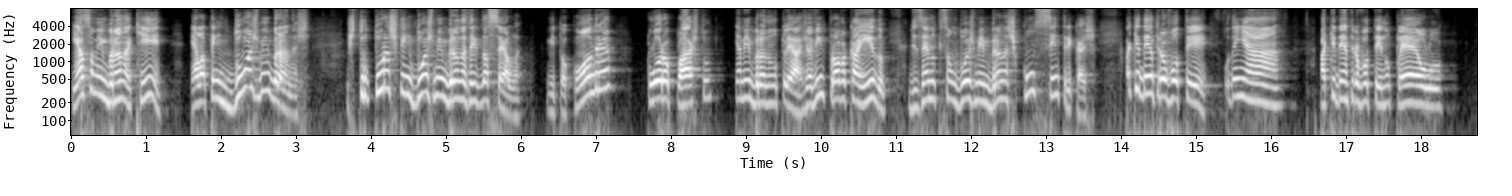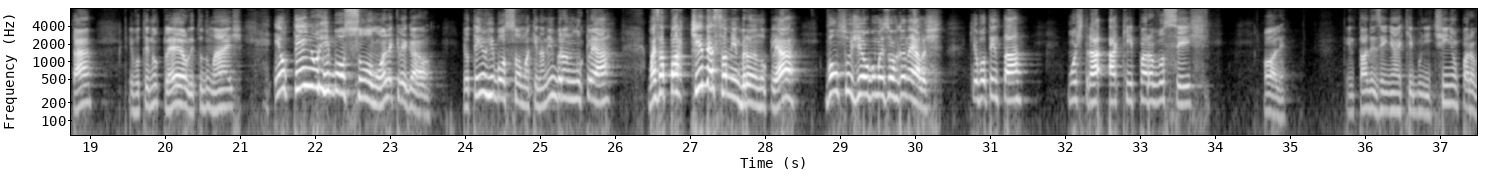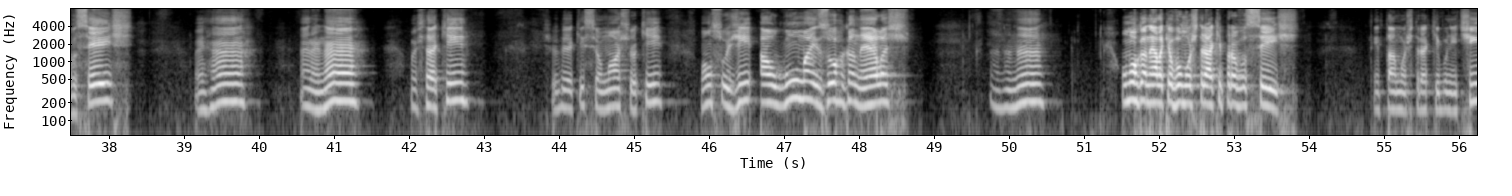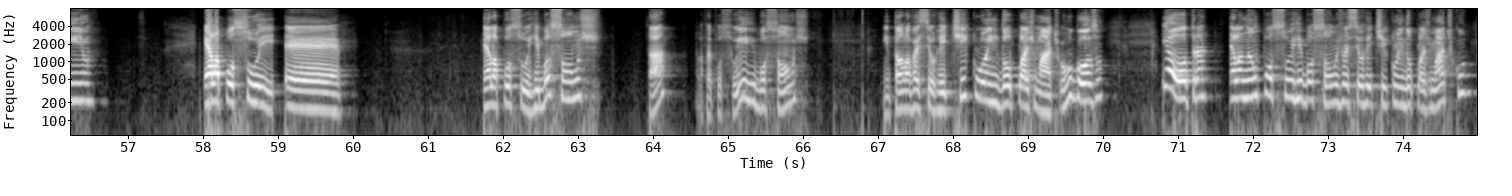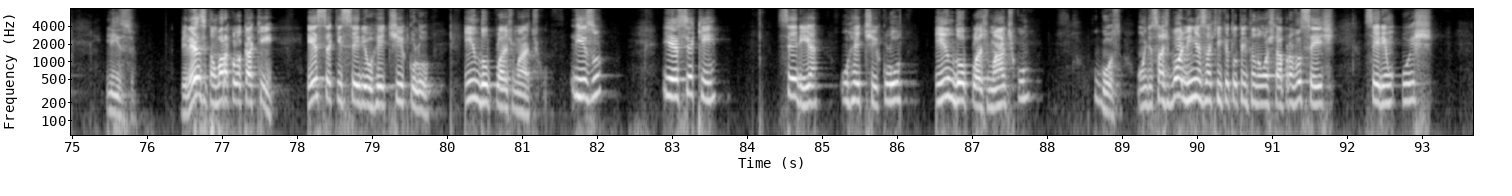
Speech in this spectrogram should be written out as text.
E essa membrana aqui, ela tem duas membranas. Estruturas que têm duas membranas dentro da célula. Mitocôndria, cloroplasto e a membrana nuclear. Já vi em prova caindo dizendo que são duas membranas concêntricas. Aqui dentro eu vou ter o DNA, aqui dentro eu vou ter nucleolo, tá? Eu vou ter nucleolo e tudo mais. Eu tenho ribossomo, olha que legal. Eu tenho ribossomo aqui na membrana nuclear, mas a partir dessa membrana nuclear vão surgir algumas organelas, que eu vou tentar mostrar aqui para vocês. Olha, tentar desenhar aqui bonitinho para vocês. Uhum. Mostrar aqui. Deixa eu ver aqui se eu mostro aqui. Vão surgir algumas organelas. Uma organela que eu vou mostrar aqui para vocês. Tentar mostrar aqui bonitinho. Ela possui, é... ela possui ribossomos, tá? Ela vai possuir ribossomos. Então ela vai ser o retículo endoplasmático rugoso. E a outra ela não possui ribossomos, vai ser o retículo endoplasmático liso. Beleza? Então, bora colocar aqui. Esse aqui seria o retículo endoplasmático liso e esse aqui seria o retículo endoplasmático rugoso, onde essas bolinhas aqui que eu estou tentando mostrar para vocês seriam os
